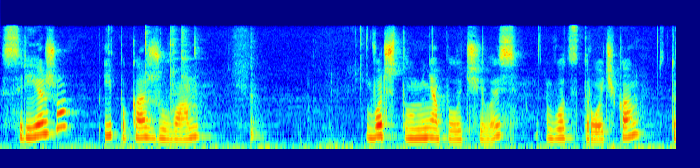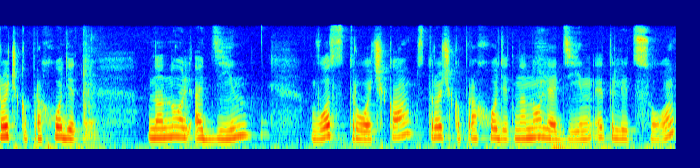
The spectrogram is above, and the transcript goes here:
Срежу и покажу вам. Вот что у меня получилось. Вот строчка. Строчка проходит на 0,1. Вот строчка. Строчка проходит на 0,1. Это лицо.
